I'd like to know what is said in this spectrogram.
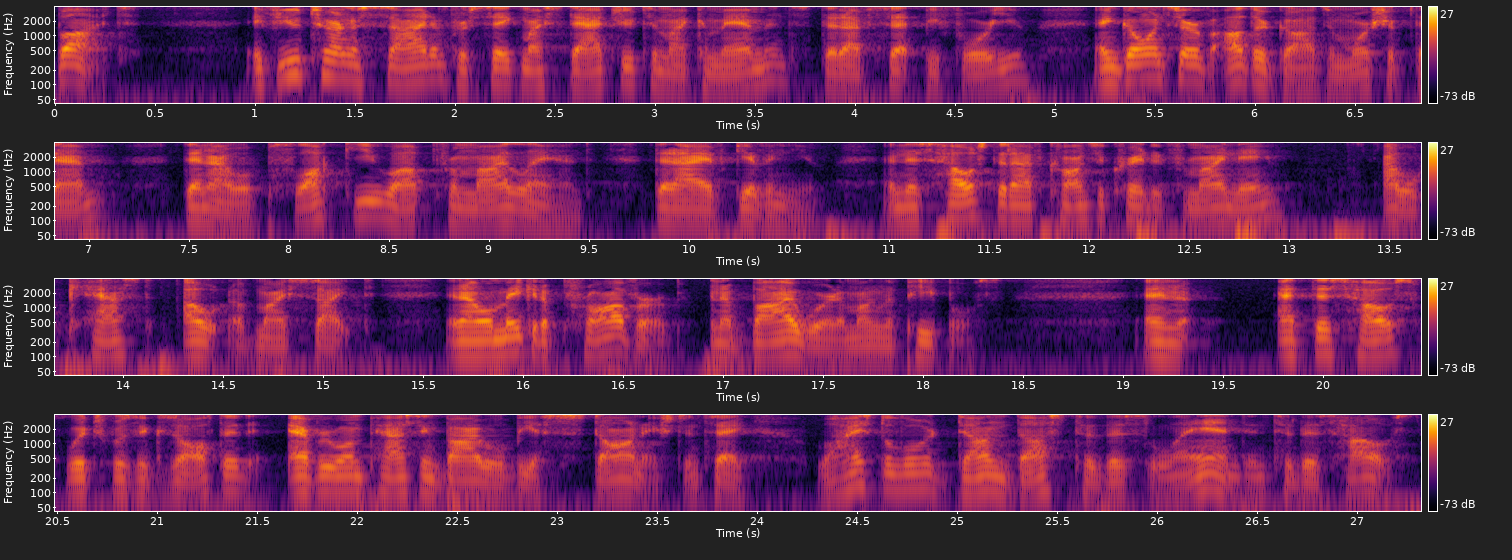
But if you turn aside and forsake my statutes and my commandments that I've set before you, and go and serve other gods and worship them, then I will pluck you up from my land that I have given you, and this house that I have consecrated for my name, I will cast out of my sight, and I will make it a proverb and a byword among the peoples. And at this house which was exalted, everyone passing by will be astonished and say, Why has the Lord done thus to this land and to this house?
